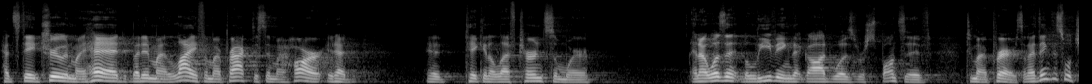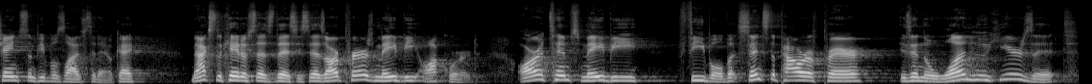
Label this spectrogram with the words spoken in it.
had stayed true in my head, but in my life, in my practice, in my heart, it had, had taken a left turn somewhere. And I wasn't believing that God was responsive to my prayers. And I think this will change some people's lives today, okay? Max Lucado says this He says, Our prayers may be awkward, our attempts may be feeble, but since the power of prayer is in the one who hears it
